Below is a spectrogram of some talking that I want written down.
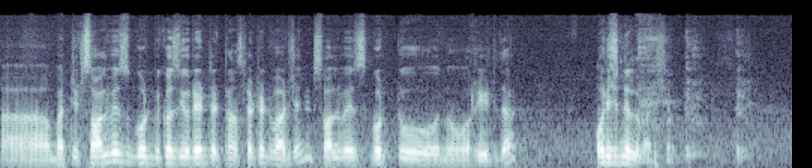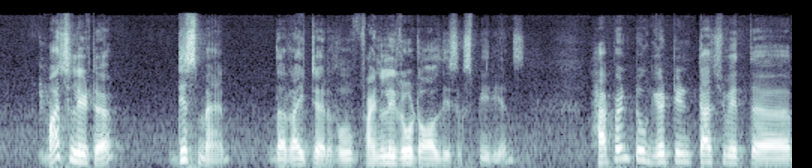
uh, but it is always good because you read the translated version, it is always good to know read the original version. Much later, this man, the writer who finally wrote all this experience, happened to get in touch with uh,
